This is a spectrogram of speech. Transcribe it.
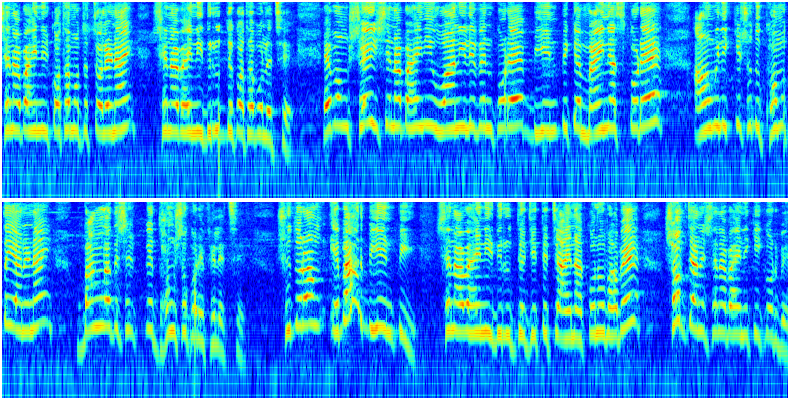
সেনাবাহিনীর কথা মতো চলে নাই, সেনাবাহিনীর বিরুদ্ধে কথা বলেছে। এবং সেই সেনাবাহিনী ওয়ান ইলেভেন করে, বিএনপিকে মাইনাস করে, আওয়ামী লীগকে শুধু ক্ষমতায় আনে নাই, বাংলাদেশকে ধ্বংস করে ফেলেছে। সুতরাং এবার বিএনপি সেনাবাহিনীর বিরুদ্ধে যেতে চায় না কোনোভাবে, সব জানে সেনাবাহিনী কি করবে,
